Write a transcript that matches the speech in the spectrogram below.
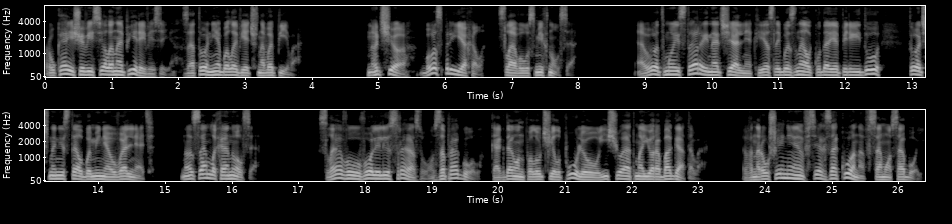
Рука еще висела на перевязи, зато не было вечного пива. «Ну чё, босс приехал?» — Слава усмехнулся. «А вот мой старый начальник, если бы знал, куда я перейду, точно не стал бы меня увольнять. Но сам лоханулся». Славу уволили сразу, за прогул, когда он получил пулю еще от майора Богатого. В нарушение всех законов, само собой.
